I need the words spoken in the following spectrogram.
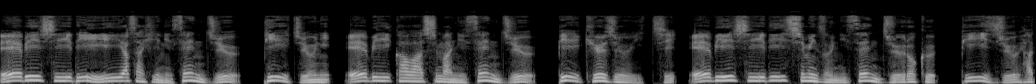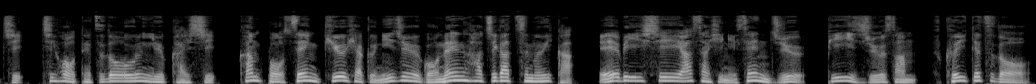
ABCDE 朝日2010 P12 AB 川島2010 P91 ABCD 清水2016 P18 地方鉄道運輸開始官報1925年8月6日。ABC 朝日2010 P13 福井鉄道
